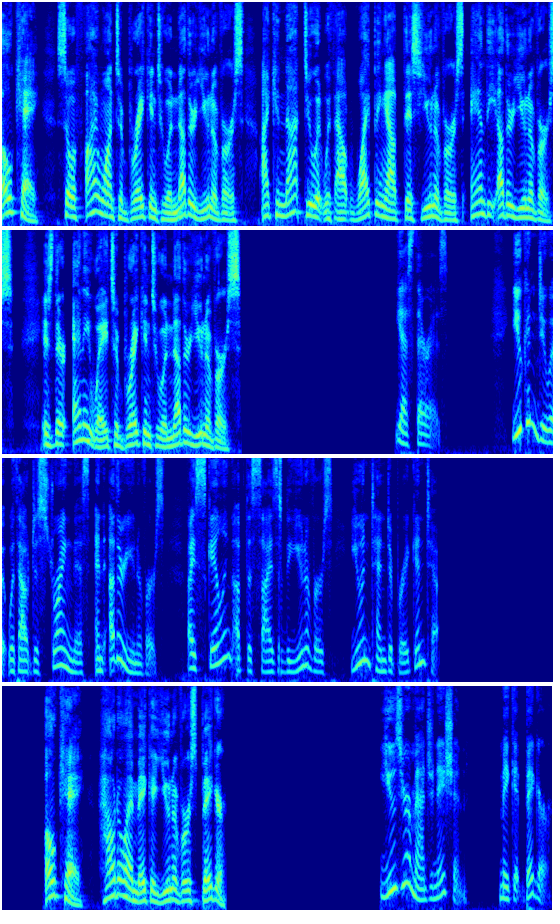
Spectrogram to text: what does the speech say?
Okay, so if I want to break into another universe, I cannot do it without wiping out this universe and the other universe. Is there any way to break into another universe? Yes, there is. You can do it without destroying this and other universe by scaling up the size of the universe you intend to break into. Okay, how do I make a universe bigger? Use your imagination. Make it bigger.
